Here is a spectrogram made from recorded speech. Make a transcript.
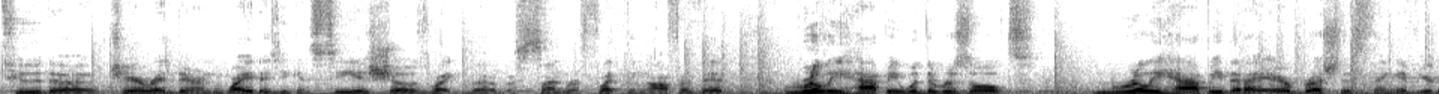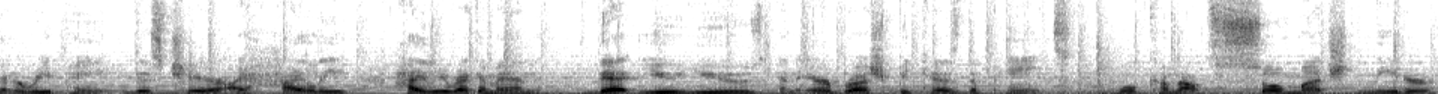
to the chair right there in white. As you can see, it shows like the, the sun reflecting off of it. Really happy with the results. I'm really happy that I airbrushed this thing. If you're going to repaint this chair, I highly, highly recommend that you use an airbrush because the paint will come out so much neater.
